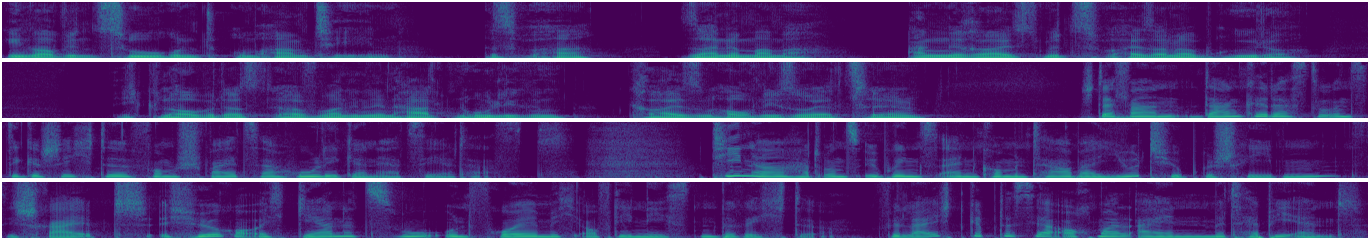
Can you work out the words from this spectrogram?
ging auf ihn zu und umarmte ihn. Es war seine Mama, angereist mit zwei seiner Brüder. Ich glaube, das darf man in den harten Hooligan-Kreisen auch nicht so erzählen. Stefan, danke, dass du uns die Geschichte vom Schweizer Hooligan erzählt hast. Tina hat uns übrigens einen Kommentar bei YouTube geschrieben. Sie schreibt, ich höre euch gerne zu und freue mich auf die nächsten Berichte. Vielleicht gibt es ja auch mal einen mit Happy End.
